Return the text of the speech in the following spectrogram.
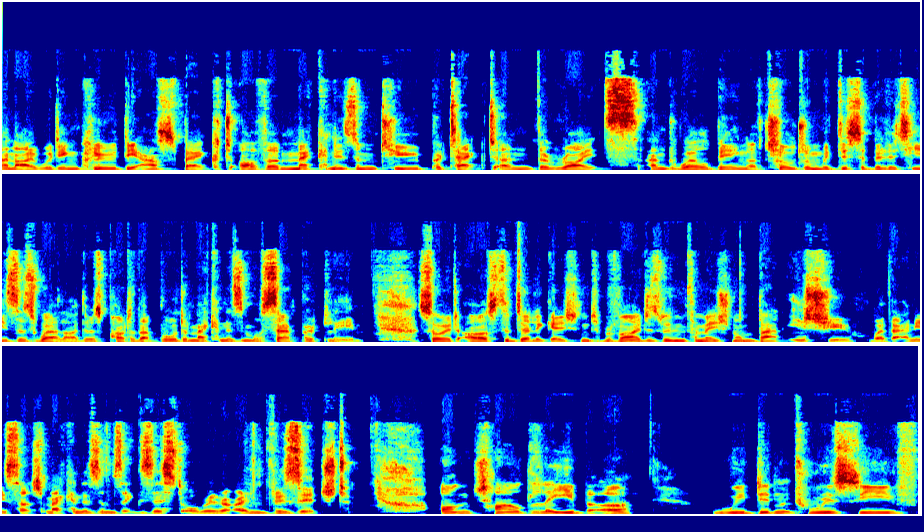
and I would include the aspect of a mechanism to protect and the rights and well-being of children with disabilities as well, either as part of that broader mechanism or separately. So I'd ask the delegation to provide us with information on that issue, whether any such mechanisms exist or are envisaged. On child labour, we didn't receive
